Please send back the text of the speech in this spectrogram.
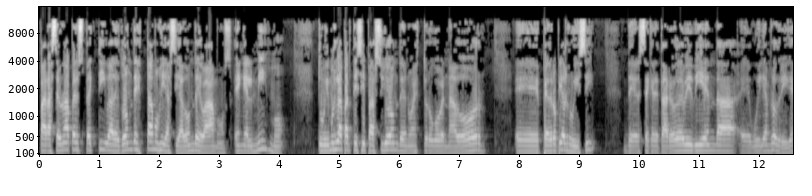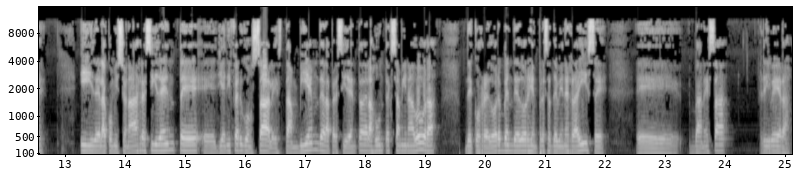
para hacer una perspectiva de dónde estamos y hacia dónde vamos. En el mismo Tuvimos la participación de nuestro gobernador eh, Pedro Pierluisi, del secretario de Vivienda eh, William Rodríguez y de la comisionada residente eh, Jennifer González, también de la presidenta de la Junta Examinadora de Corredores, Vendedores y Empresas de Bienes Raíces, Vanessa Rivera.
